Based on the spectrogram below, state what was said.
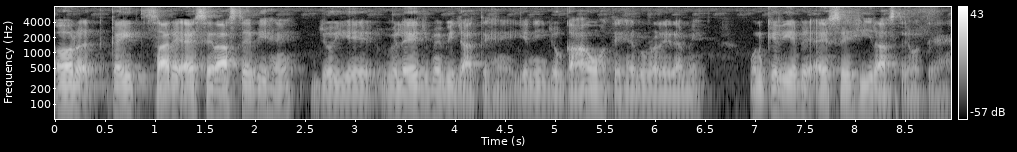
और कई सारे ऐसे रास्ते भी हैं जो ये विलेज में भी जाते हैं, यानी जो गाँव होते हैं रूरल एरिया में, उनके लिए भी ऐसे ही रास्ते होते हैं.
